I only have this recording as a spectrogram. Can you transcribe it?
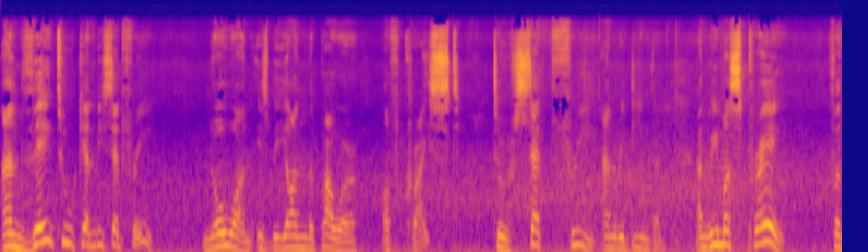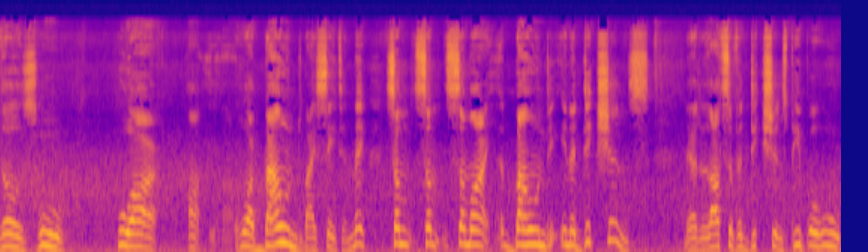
And they too can be set free. No one is beyond the power of Christ to set free and redeem them. And we must pray for those who who are who are bound by Satan. Some some some are bound in addictions. There are lots of addictions. People who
